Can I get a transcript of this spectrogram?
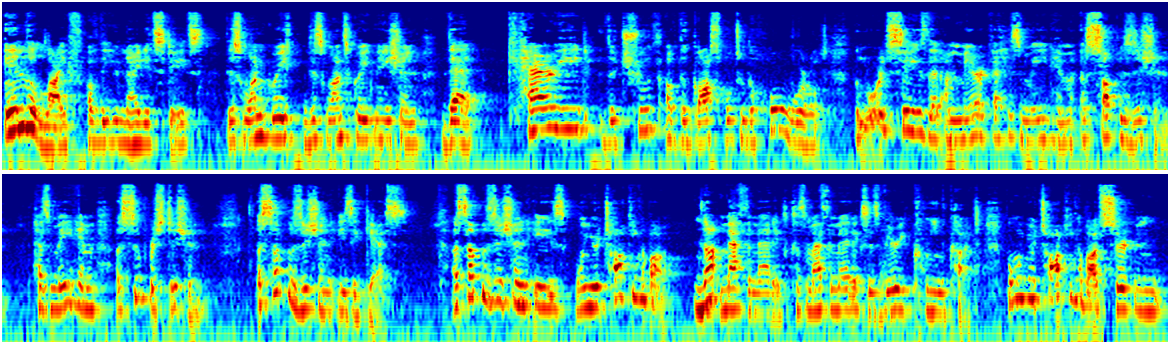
in the life of the United States, this one great, this once great nation that carried the truth of the gospel to the whole world. The Lord says that America has made him a supposition, has made him a superstition. A supposition is a guess. A supposition is when you're talking about not mathematics, because mathematics is very clean cut, but when you're talking about certain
